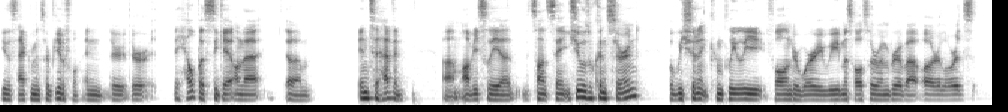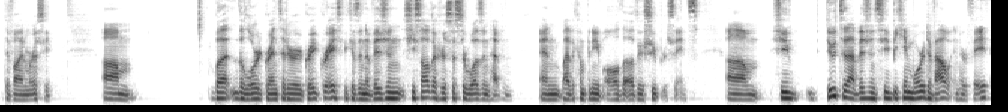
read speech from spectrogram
The sacraments are beautiful, and they're they're they help us to get on that um, into heaven. Um, obviously, uh, it's not saying she was concerned, but we shouldn't completely fall under worry. We must also remember about our Lord's divine mercy. Um, but the Lord granted her a great grace because in a vision she saw that her sister was in heaven and by the company of all the other super saints. Um, she, due to that vision, she became more devout in her faith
